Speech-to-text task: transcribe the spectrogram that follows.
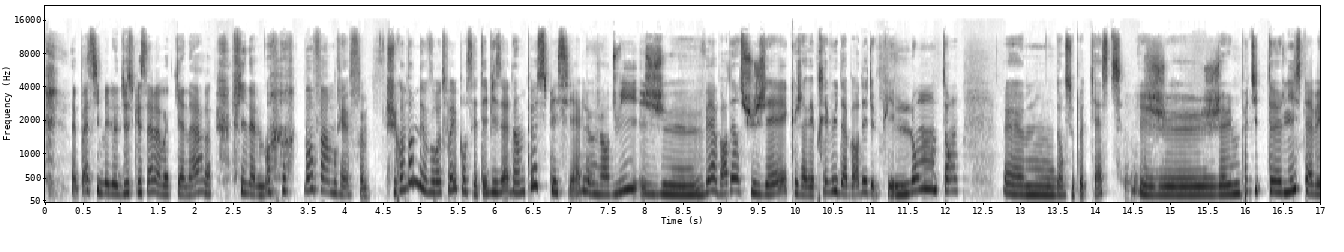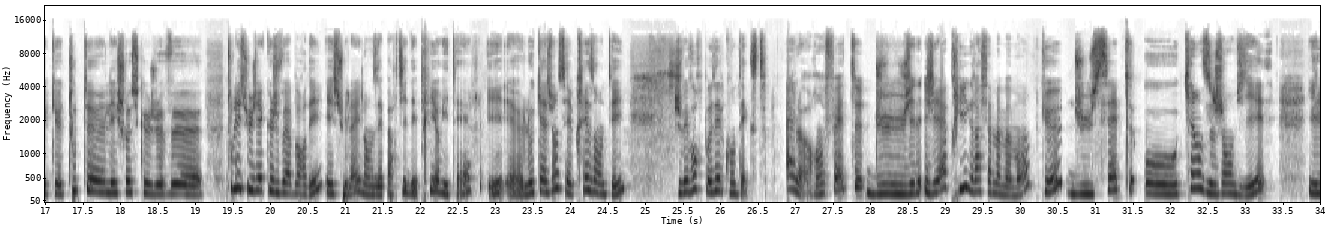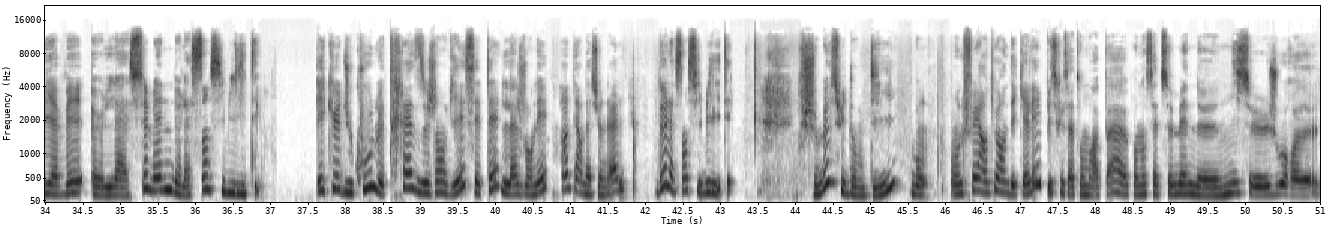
pas si mélodieuse que ça, ma voix de canard, finalement. bon, enfin bref. Je suis contente de vous retrouver pour cet épisode un peu spécial. Aujourd'hui, je vais aborder un sujet que j'avais prévu d'aborder depuis longtemps euh, dans ce podcast. J'ai une petite liste avec toutes les choses que je veux, tous les sujets que je veux aborder, et celui-là, il en faisait partie des prioritaires. Et euh, l'occasion s'est présentée. Je vais vous reposer le contexte. Alors, en fait, j'ai appris grâce à ma maman que du 7 au 15 janvier, il y avait euh, la semaine de la sensibilité. Et que du coup, le 13 janvier, c'était la journée internationale de la sensibilité. Je me suis donc dit, bon, on le fait un peu en décalé puisque ça tombera pas pendant cette semaine euh, ni ce jour, euh,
